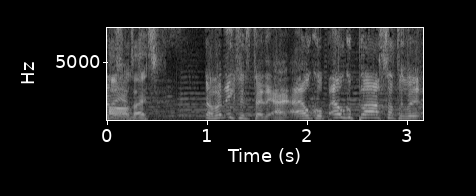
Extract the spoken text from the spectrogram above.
Altijd. Nou, wat ik vind het vet. ja, Elke, op elke plaats staat er weer...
